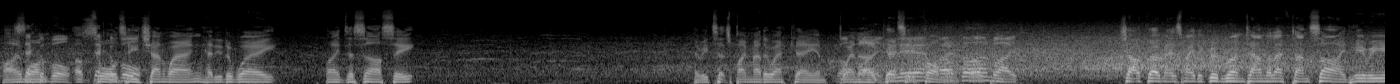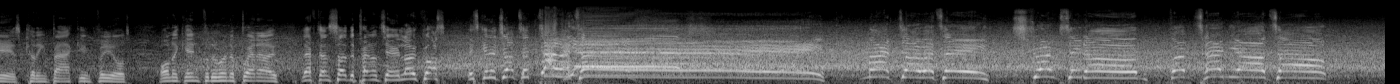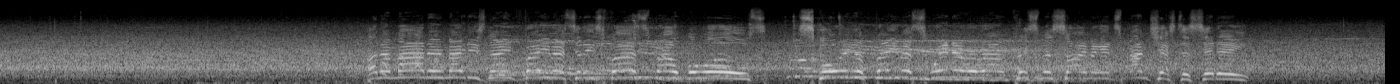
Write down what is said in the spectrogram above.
High Second one ball, up second towards ball. Hee-chan Hwang, headed away by Disasi. Heavy touch by Madueke and Well Bueno played. gets it from well him. done. Well João Gomez made a good run down the left-hand side. Here he is, cutting back in field. On again for the run of Bueno. Left-hand side the penalty area. Low cross. It's going to jump to Doherty! Matt Doherty strokes it home from 10 yards out. And a man who made his name famous in his first spell for Wolves, scoring a famous winner around Christmas time against Manchester City.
